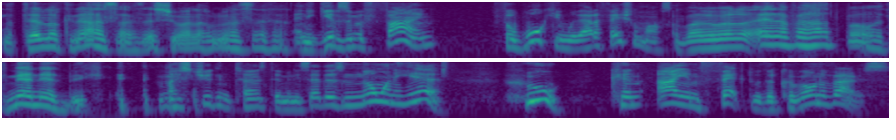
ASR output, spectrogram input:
ונותן לו קנס על זה שהוא הלך בלי מסכה. and he gives him a fine for walking without a facial mask. My student turns to him and he said, There's no one here. Who can I infect with the coronavirus?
